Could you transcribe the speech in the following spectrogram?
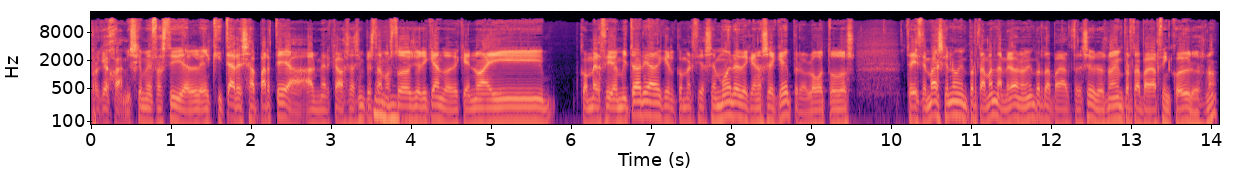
porque a mí es que me fastidia el, el quitar esa parte a- al mercado. O sea, siempre estamos todos lloriqueando de que no hay comercio en Vitoria, de que el comercio se muere, de que no sé qué, pero luego todos te dicen, va, es que no me importa, mándamelo, no me importa pagar 3 euros, no me importa pagar 5 euros, ¿no?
